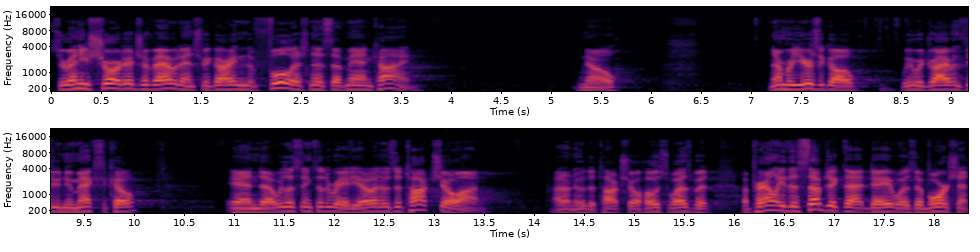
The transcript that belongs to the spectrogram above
Is there any shortage of evidence regarding the foolishness of mankind? No. A number of years ago, we were driving through New Mexico and uh, we were listening to the radio, and there was a talk show on. I don't know who the talk show host was, but apparently the subject that day was abortion.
